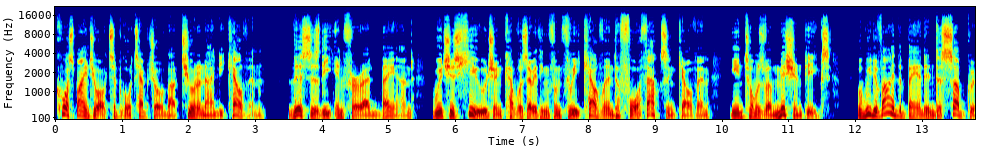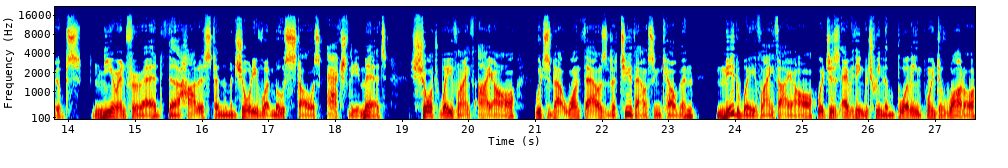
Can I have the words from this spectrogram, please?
corresponding to our typical temperature of about 290 Kelvin. This is the infrared band, which is huge and covers everything from 3 Kelvin to 4000 Kelvin in terms of emission peaks, but we divide the band into subgroups. Near infrared, the hottest and the majority of what most stars actually emit, short wavelength IR, which is about 1000 to 2000 Kelvin, mid wavelength IR, which is everything between the boiling point of water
